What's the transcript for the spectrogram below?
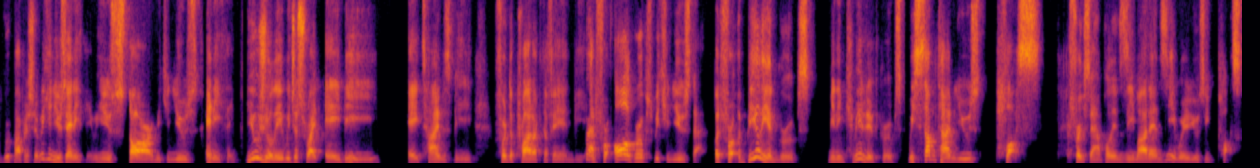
group operation, we can use anything. We can use star, we can use anything. Usually we just write AB, A times B, for the product of A and B. And for all groups, we can use that. But for abelian groups, meaning commutative groups, we sometimes use plus. For example, in Z mod NZ, we're using plus.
